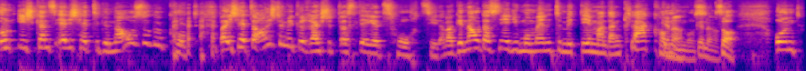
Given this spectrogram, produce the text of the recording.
und ich ganz ehrlich hätte genauso geguckt, weil ich hätte auch nicht damit gerechnet, dass der jetzt hochzieht. Aber genau das sind ja die Momente, mit denen man dann klarkommen Genau, muss. genau. So. Und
